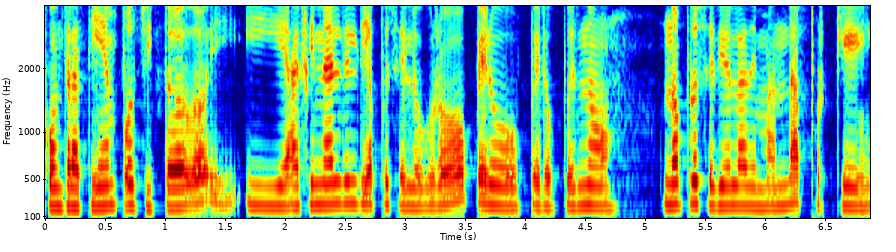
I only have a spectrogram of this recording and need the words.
contratiempos y todo. Y, y al final del día, pues se logró, pero, pero pues no, no procedió la demanda porque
